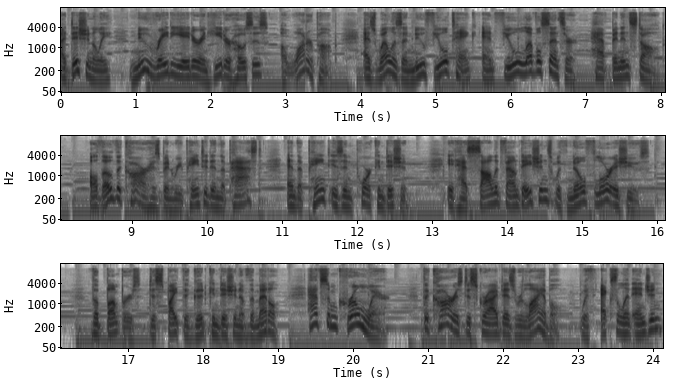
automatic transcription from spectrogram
Additionally, new radiator and heater hoses, a water pump, as well as a new fuel tank and fuel level sensor have been installed. Although the car has been repainted in the past and the paint is in poor condition, it has solid foundations with no floor issues. The bumpers, despite the good condition of the metal, have some chrome wear. The car is described as reliable, with excellent engine,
